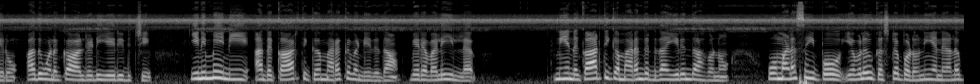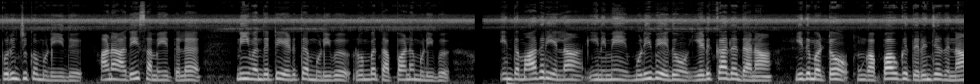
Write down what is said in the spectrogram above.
ஏறும். அது உனக்கு ஆல்ரெடி ஏறிடுச்சு. இனிமே நீ அந்த கார்த்திகை மறக்க வேண்டியது தான் வேறு வழி இல்லை. நீ அந்த கார்த்திகை மறந்துட்டு தான் இருந்தாகணும். உன் மனசு இப்போது எவ்வளவு கஷ்டப்படும்னு என்னால் புரிஞ்சுக்க முடியுது. ஆனால் அதே சமயத்தில் நீ வந்துட்டு எடுத்த முடிவு ரொம்ப தப்பான முடிவு. இந்த மாதிரியெல்லாம் இனிமே முடிவு எதுவும் எடுக்காததானா? இது மட்டும் உங்கள் அப்பாவுக்கு தெரிஞ்சதுன்னா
